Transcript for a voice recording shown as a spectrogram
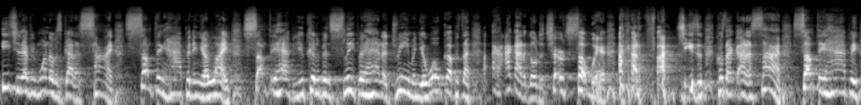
each and every one of us got a sign. Something happened in your life. Something happened. You could have been sleeping, had a dream, and you woke up. It's like I, I got to go to church somewhere. I got to find Jesus because I got a sign. Something happened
